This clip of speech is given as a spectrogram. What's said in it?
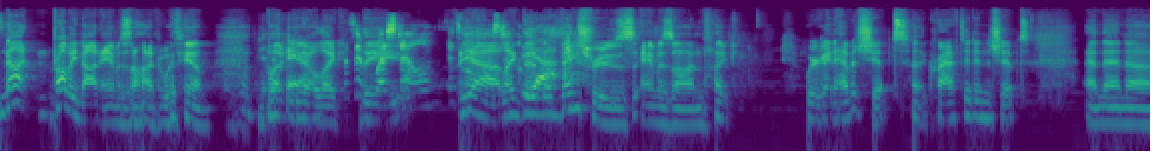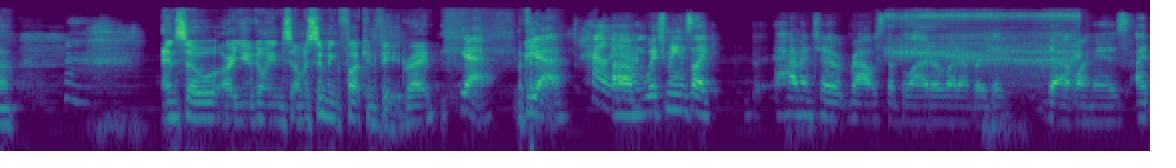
not probably not Amazon with him, but you know like What's the West Elm? It's yeah, West like the, Elm. Yeah. the Ventrue's Amazon. Like we're going to have it shipped, uh, crafted and shipped, and then uh and so are you going to? I'm assuming fucking feed, right? Yeah, Okay. yeah. Hell yeah. Um, which means like having to rouse the blood or whatever that that one is. I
